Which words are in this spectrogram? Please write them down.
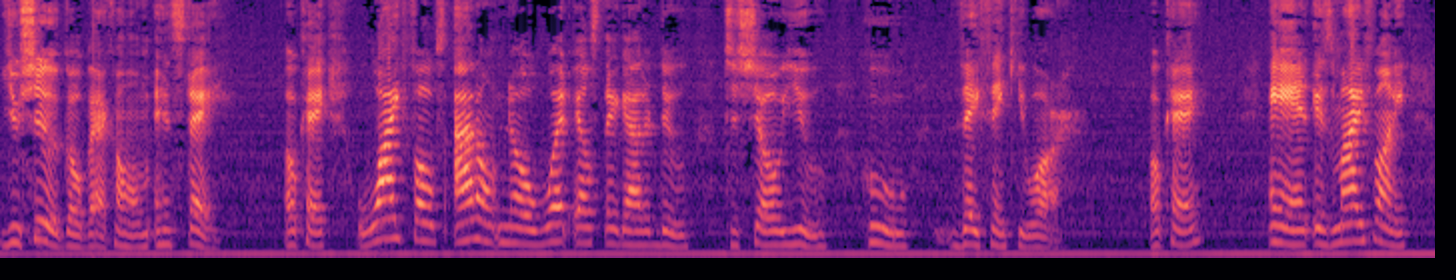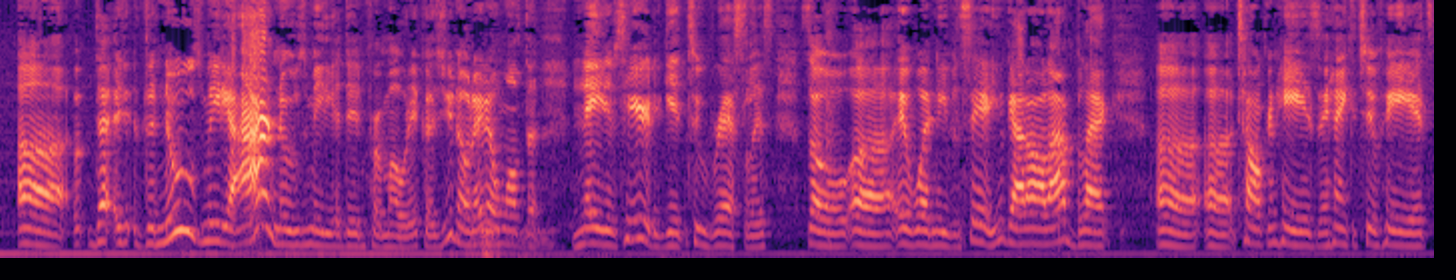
you should go back home and stay. Okay, white folks, I don't know what else they got to do to show you who they think you are. Okay, and it's mighty funny uh the the news media our news media didn't promote it because you know they don't want the natives here to get too restless so uh it wasn't even said you got all our black uh uh talking heads and handkerchief heads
